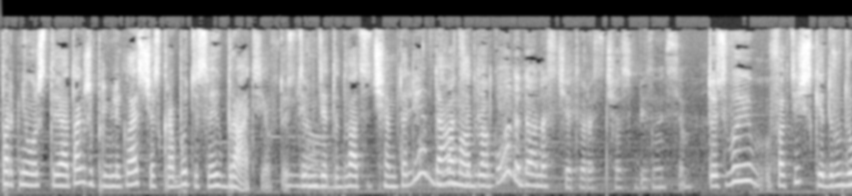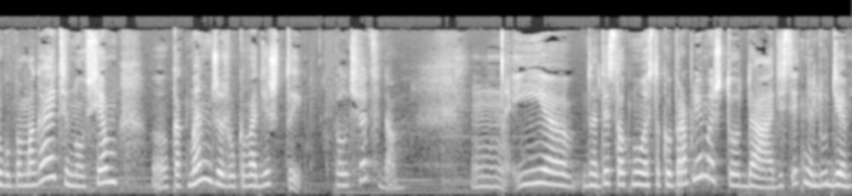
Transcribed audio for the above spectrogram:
партнерстве, а также привлекла сейчас к работе своих братьев. То есть да. им где-то 20 чем-то лет, да? 22 молодых. года, да, у нас четверо сейчас в бизнесе. То есть вы фактически друг другу помогаете, но всем э, как менеджер руководишь ты. Получается, да. И да, ты столкнулась с такой проблемой, что да, действительно люди,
